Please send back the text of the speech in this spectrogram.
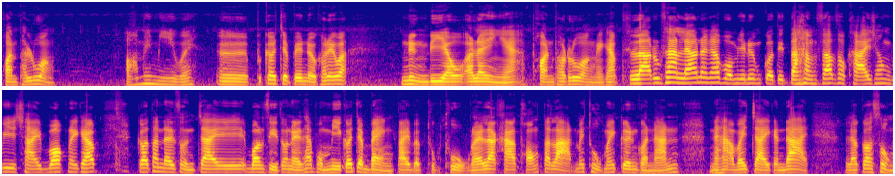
พรพระร่วง อ๋อไม่มีเว้ย เออ ก็จะเป็นเดี๋ยวเขาเรียกว่า หนึ่งเดียวอะไรอย่างเงี้ยพรพระร่วงนะครับ ลาทุกท่านแล้วนะครับ ผมอย่าลืมกดติดตามซับสไครต์ช่องวีชัยบล็อกนะครับ ก็ท่านใดสนใจบอลสีตัวไหน ถ้าผมมีก็จะแบ่งไปแบบถูกๆในราคาท้องตลาดไม่ถูกไม่เกินกว่านั้นนะฮะไว้ใจกันได้ แล้วก็ส่ง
